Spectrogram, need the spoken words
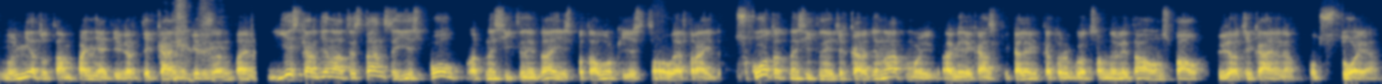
Ну, нету там понятия вертикально, горизонтально. Есть координаты станции, есть пол относительный, да, есть потолок, есть left-right. Скотт относительно этих координат, мой американский коллега, который год со мной летал, он спал вертикально, вот стоя.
